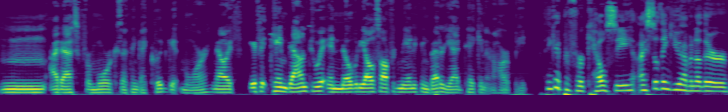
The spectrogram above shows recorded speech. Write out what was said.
Mm, I'd ask for more because I think I could get more. Now, if if it came down to it and nobody else offered me anything better, yeah, I'd take it in a heartbeat. I think I'd prefer Kelce. I still think you have another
